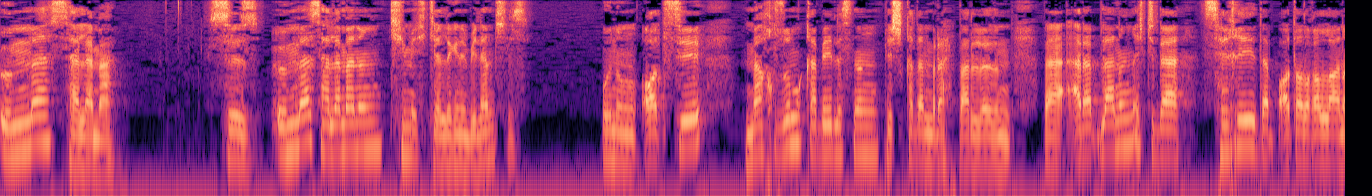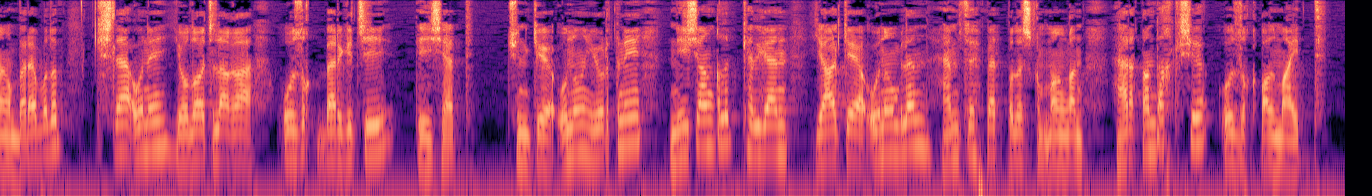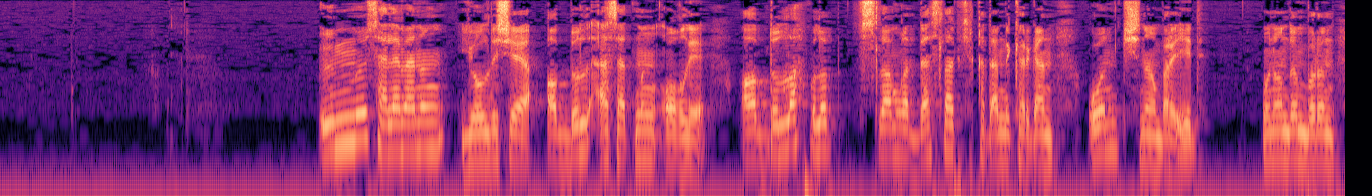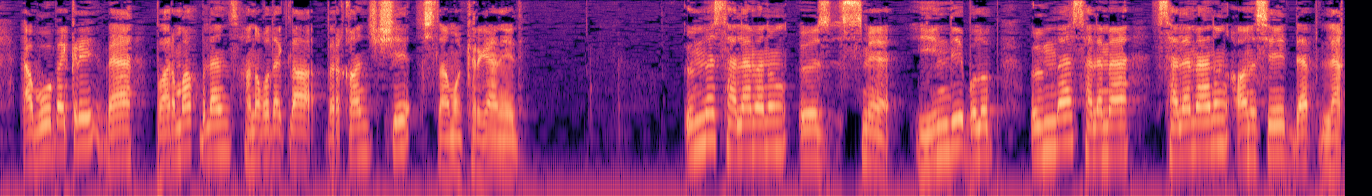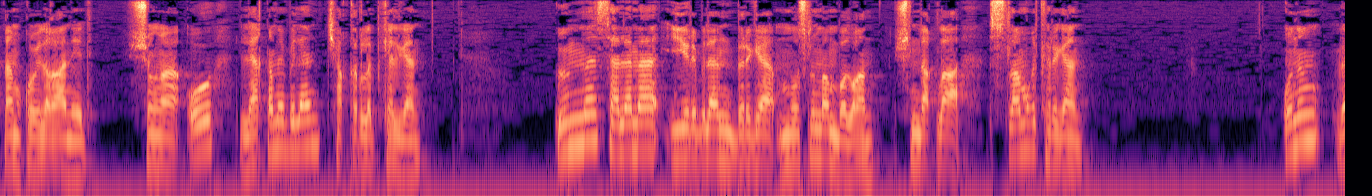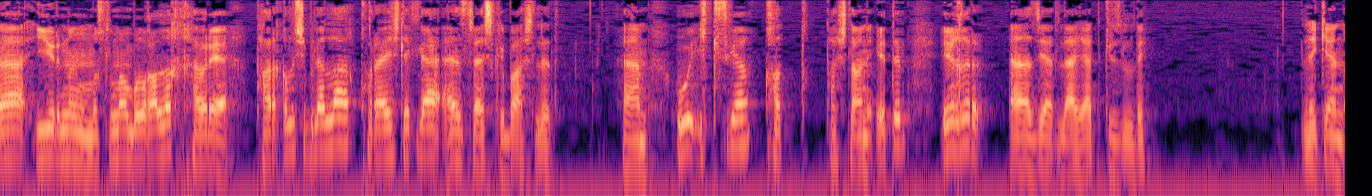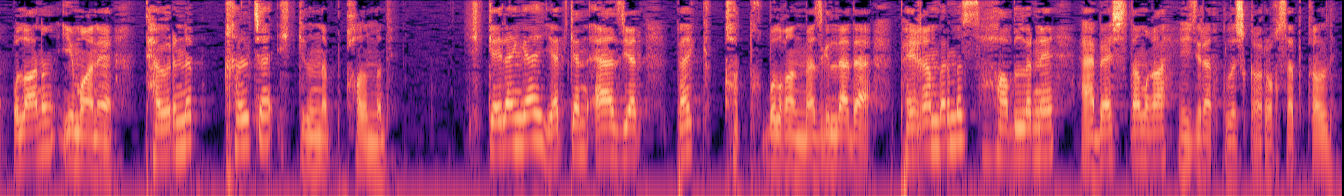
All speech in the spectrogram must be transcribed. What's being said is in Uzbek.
umma salama. Siz umma salamaning kim ekanligini bilamsiz? Uning otasi mahzum qabilasining peshqadam rahbarlaridan va arablarning ichida sahi deb atalganlarning biri bo'lib kishilar uni yo'lovchilarga oziq bergichi deyishadi. Chunki uning yurtini nishon qilib kelgan yoki uning bilan hamsuhbat bo'lishga mongan har qanday kishi oziq olmaydi. Ummu salamaning yo'ldishi abdul asadning o'g'li abdulloh bo'lib islomga dastlabki qadamni kirgan 10 kishining biri edi. Uningdan burun abu bakri va barmoq bilan sanog'idaklar bir qancha kishi islomga kirgan edi. Umma salamaning o'z ismi hindi bo'lib umma salama salamaning onasi deb laqam qo'yilgan edi. Shunga u laqami bilan chaqirilib kelgan. Umma salama eri bilan birga musulmon bo'lgan shundoqla islomga kirgan. Uning va erining musulmon bo'lganlik xabari tarqalishi bilanla qurayishliklar ansirashga boshladi. Ham u ikkisiga qattiq toshlarni etib ig'ir aziyatlar yetkazildi. Lekin ularning iymoni tavrinib qilcha ikkilinib qolmadi. Ikkilanga yetgan aziyat bak qattiq bo'lgan mazgillarda payg'ambarimiz sahobalarni habashistonga hijrat qilishga ruxsat qildi.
